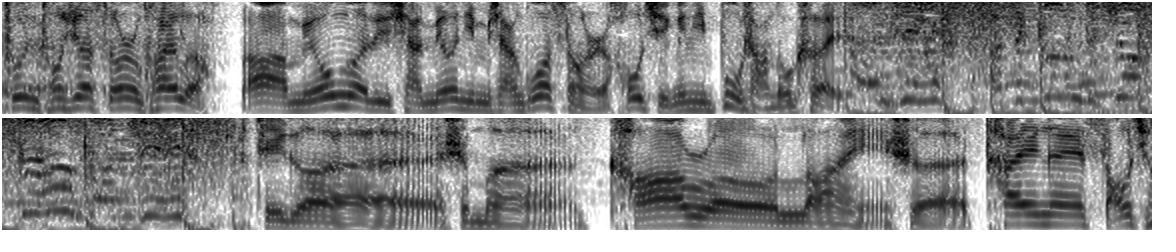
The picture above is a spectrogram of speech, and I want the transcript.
祝你同学生日快乐啊！没有我的签名，你们先过生日，后期给你补上都可以。这个什么 Caroline 说太爱骚情，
